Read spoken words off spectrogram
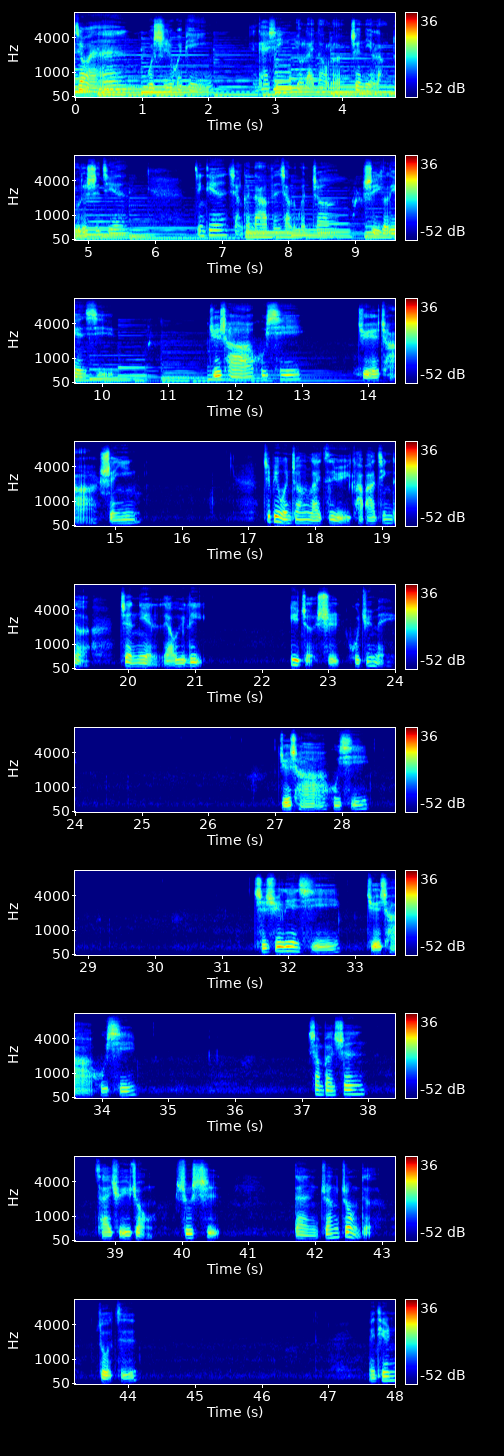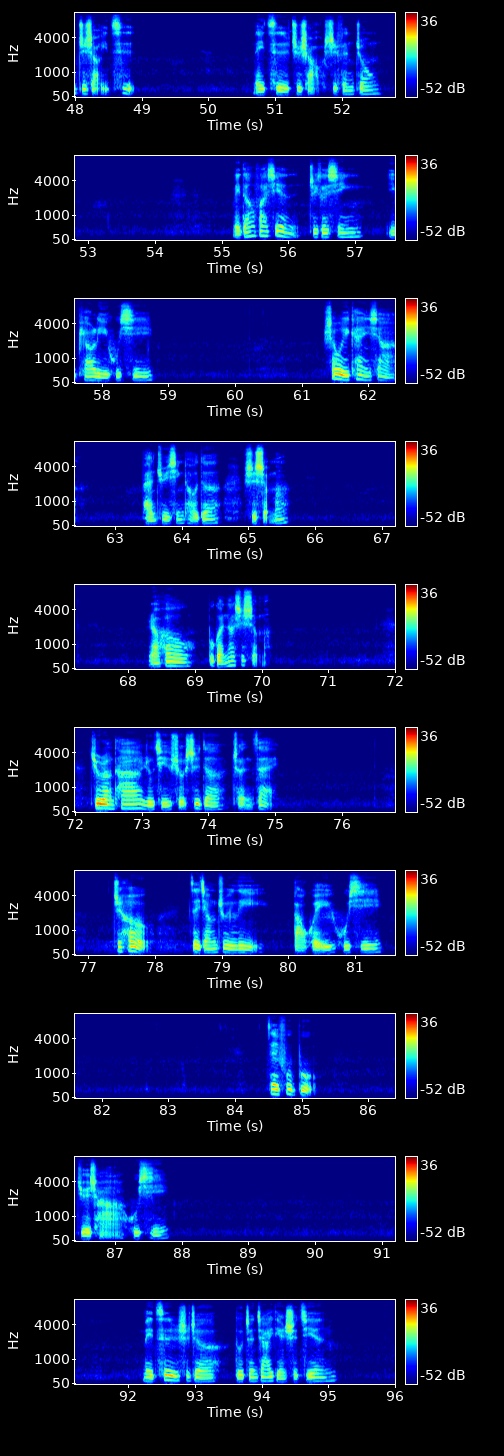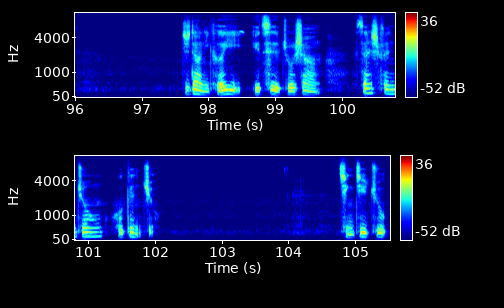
大家晚安，我是慧萍，很开心又来到了正念朗读的时间。今天想跟大家分享的文章是一个练习，觉察呼吸，觉察声音。这篇文章来自于卡巴金的《正念疗愈力》，译者是胡君梅。觉察呼吸。持续练习觉察呼吸，上半身采取一种舒适但庄重的坐姿，每天至少一次，每次至少十分钟。每当发现这颗心已飘离呼吸，稍微看一下，盘踞心头的是什么？然后不管那是什么，就让它如其所示的存在。之后，再将注意力导回呼吸，在腹部觉察呼吸。每次试着多增加一点时间，直到你可以一次做上三十分钟或更久。请记住，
